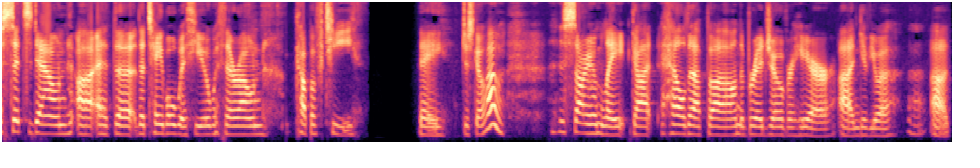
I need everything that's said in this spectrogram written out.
sits down uh, at the, the table with you with their own cup of tea. They just go, "Oh, sorry I'm late. Got held up uh, on the bridge over here," uh, and give you a, a, a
